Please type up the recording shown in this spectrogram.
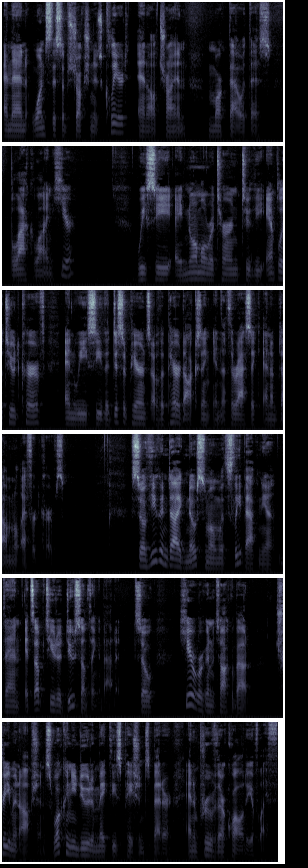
And then once this obstruction is cleared, and I'll try and mark that with this black line here, we see a normal return to the amplitude curve, and we see the disappearance of the paradoxing in the thoracic and abdominal effort curves. So if you can diagnose someone with sleep apnea, then it's up to you to do something about it. So here we're going to talk about treatment options. What can you do to make these patients better and improve their quality of life?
